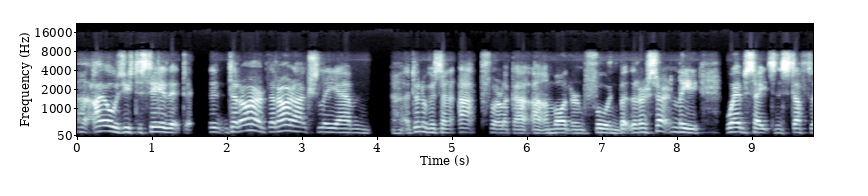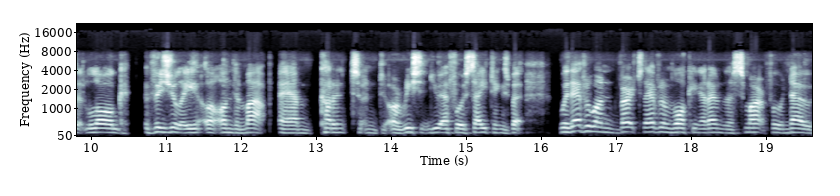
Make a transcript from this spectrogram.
uh, I always used to say that there are there are actually um, I don't know if it's an app for like a, a modern phone, but there are certainly websites and stuff that log visually on the map um, current and or recent UFO sightings. But with everyone, virtually everyone walking around with a smartphone now,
